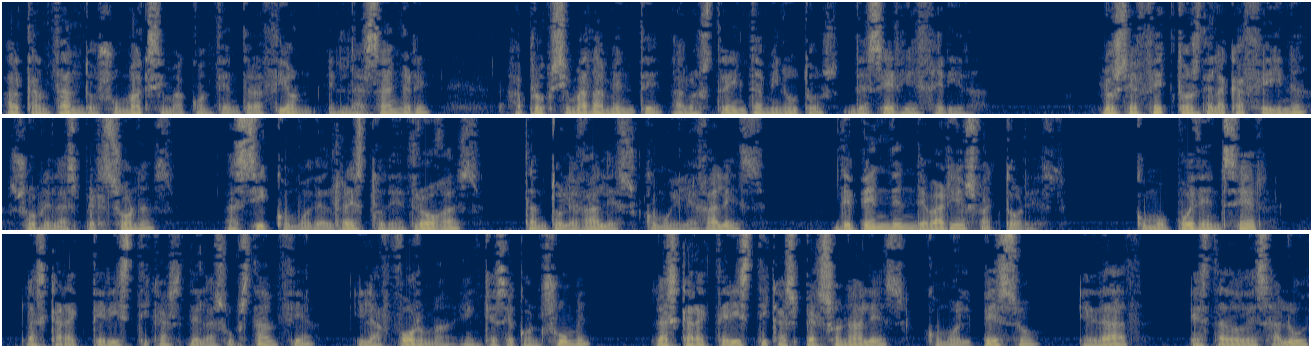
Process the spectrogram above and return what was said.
alcanzando su máxima concentración en la sangre aproximadamente a los 30 minutos de ser ingerida. Los efectos de la cafeína sobre las personas, así como del resto de drogas, tanto legales como ilegales, dependen de varios factores, como pueden ser las características de la sustancia y la forma en que se consume, las características personales como el peso, edad, estado de salud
